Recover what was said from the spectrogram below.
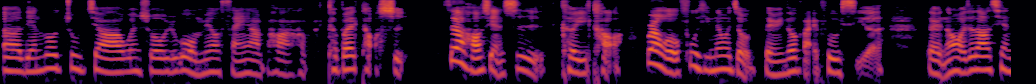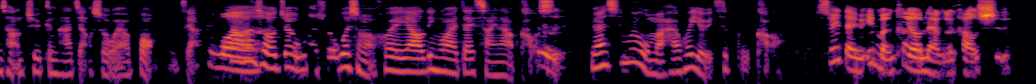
呃联络助教啊，问说如果我没有 sign up 的话，可不可以考试？最后好险是可以考，不然我复习那么久，等于都白复习了。对，然后我就到现场去跟他讲说我要报名这样。哇！那时候就问说为什么会要另外再 sign up 考试？嗯，原来是因为我们还会有一次补考，所以等于一门课有两个考试。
